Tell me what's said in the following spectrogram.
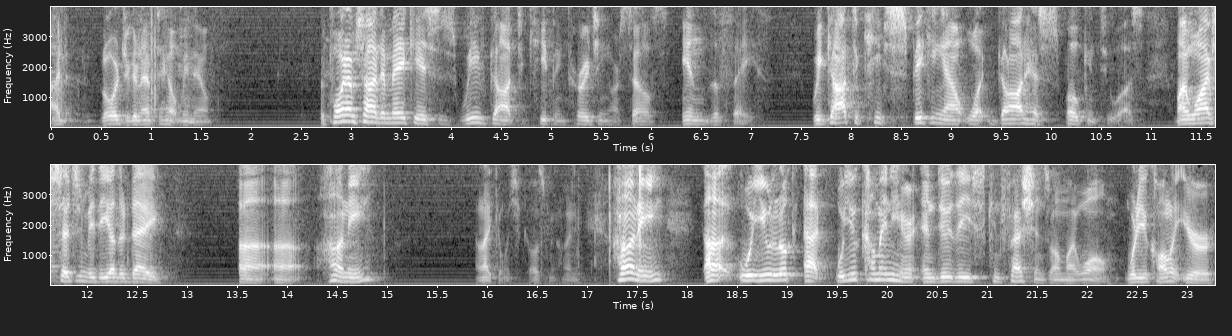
I, Lord, you're going to have to help me now. The point I'm trying to make is, is we've got to keep encouraging ourselves in the faith. We got to keep speaking out what God has spoken to us. My wife said to me the other day, uh, uh, honey, I like it when she calls me honey, honey, uh, will you look at, will you come in here and do these confessions on my wall? What do you call it? Your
